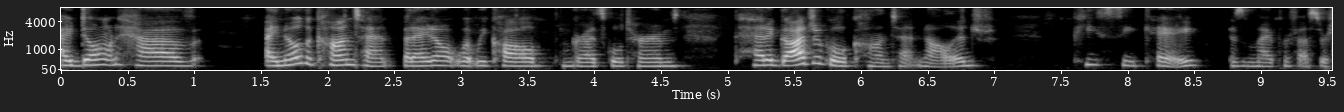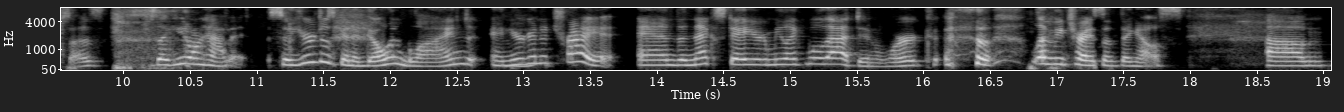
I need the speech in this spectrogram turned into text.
i don't have i know the content but i don't what we call in grad school terms pedagogical content knowledge pck as my professor says. She's like, you don't have it. So you're just going to go in blind and you're mm-hmm. going to try it. And the next day you're going to be like, well, that didn't work. Let me try something else. Um,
